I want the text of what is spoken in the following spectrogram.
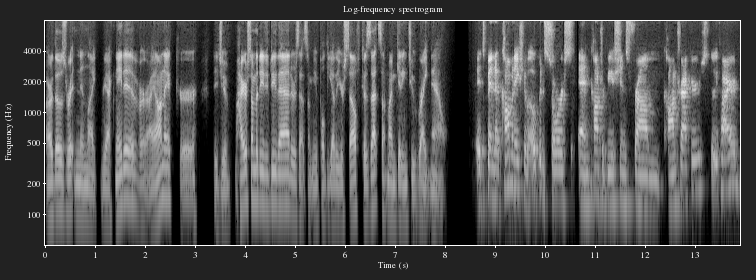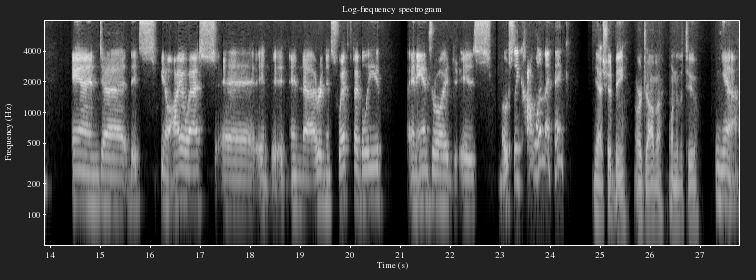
are those written in like react native or ionic or did you hire somebody to do that or is that something you pulled together yourself? Because that's something i'm getting to right now. It's been a combination of open source and contributions from contractors that we've hired. And uh, it's you know iOS uh, in, in uh, written in Swift, I believe, and Android is mostly Kotlin, I think. Yeah, it should be or Java, one of the two. Yeah,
